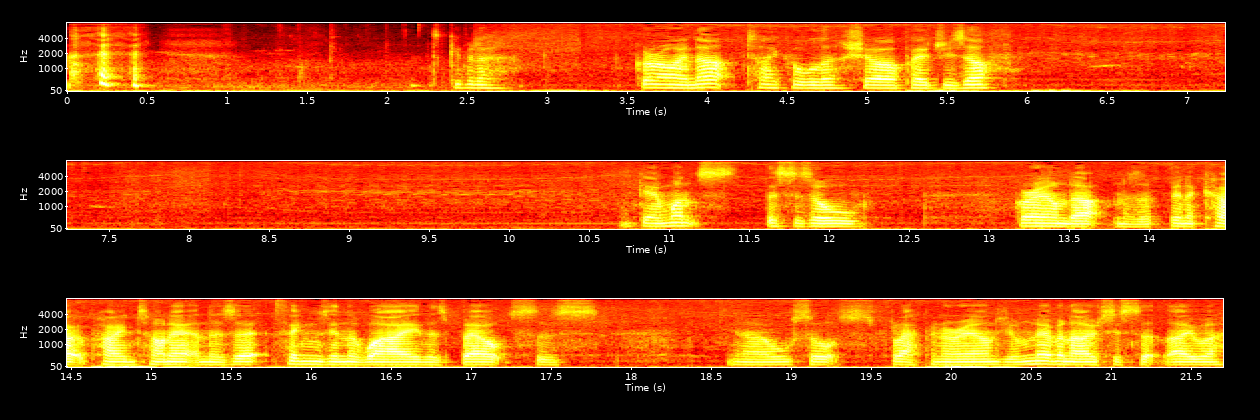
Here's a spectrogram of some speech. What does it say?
let's give it a grind up. Take all the sharp edges off. Again, once this is all ground up and there's been a coat of paint on it and there's uh, things in the way, there's belts, there's you know all sorts flapping around. You'll never notice that they were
